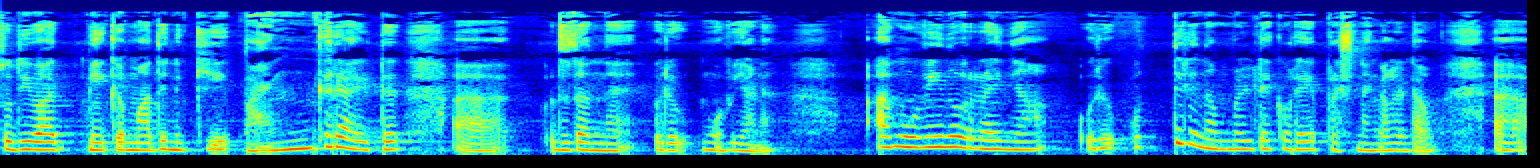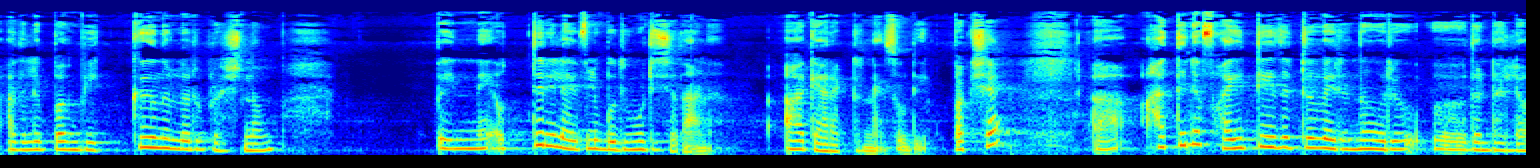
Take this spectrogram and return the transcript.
സുതിവാത്മീകം അതെനിക്ക് ഭയങ്കരമായിട്ട് ഇത് തന്ന ഒരു മൂവിയാണ്. ആ മൂവി എന്ന് പറഞ്ഞു കഴിഞ്ഞാൽ ഒരു ഒത്തിരി നമ്മളുടെ കുറേ പ്രശ്നങ്ങളുണ്ടാവും. അതിലിപ്പം വിക്ക് എന്നുള്ളൊരു പ്രശ്നം പിന്നെ ഒത്തിരി ലൈഫിൽ ബുദ്ധിമുട്ടിച്ചതാണ് ആ ക്യാരക്ടറിനെ സുധി. പക്ഷെ അതിനെ ഫൈറ്റ് ചെയ്തിട്ട് വരുന്ന ഒരു ഇതുണ്ടല്ലോ.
